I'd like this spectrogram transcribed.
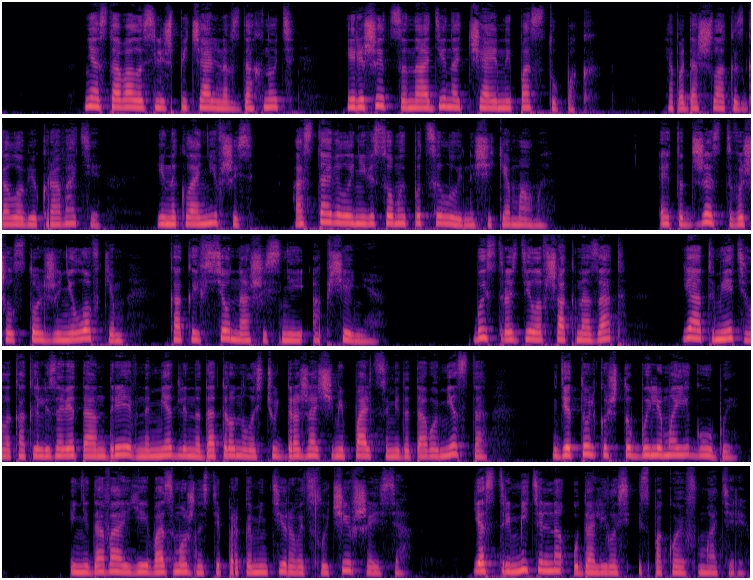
Мне оставалось лишь печально вздохнуть и решиться на один отчаянный поступок. Я подошла к изголовью кровати и, наклонившись, оставила невесомый поцелуй на щеке мамы. Этот жест вышел столь же неловким, как и все наше с ней общение. Быстро сделав шаг назад, я отметила, как Елизавета Андреевна медленно дотронулась чуть дрожащими пальцами до того места, где только что были мои губы, и, не давая ей возможности прокомментировать случившееся, я стремительно удалилась из покоев матери.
